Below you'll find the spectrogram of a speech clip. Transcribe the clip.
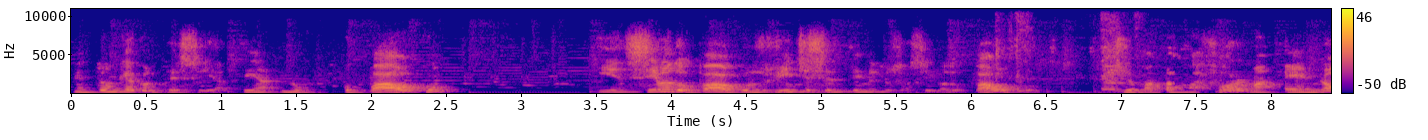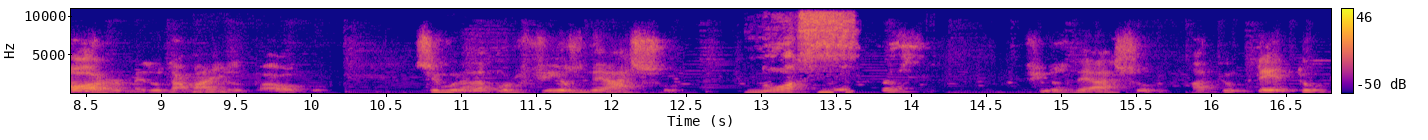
Então o que acontecia? Tinha no, o palco, e em cima do palco, uns 20 centímetros acima do palco, tinha uma plataforma enorme do tamanho do palco, segurada por fios de aço. Nossa. Fios de aço até o teto,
